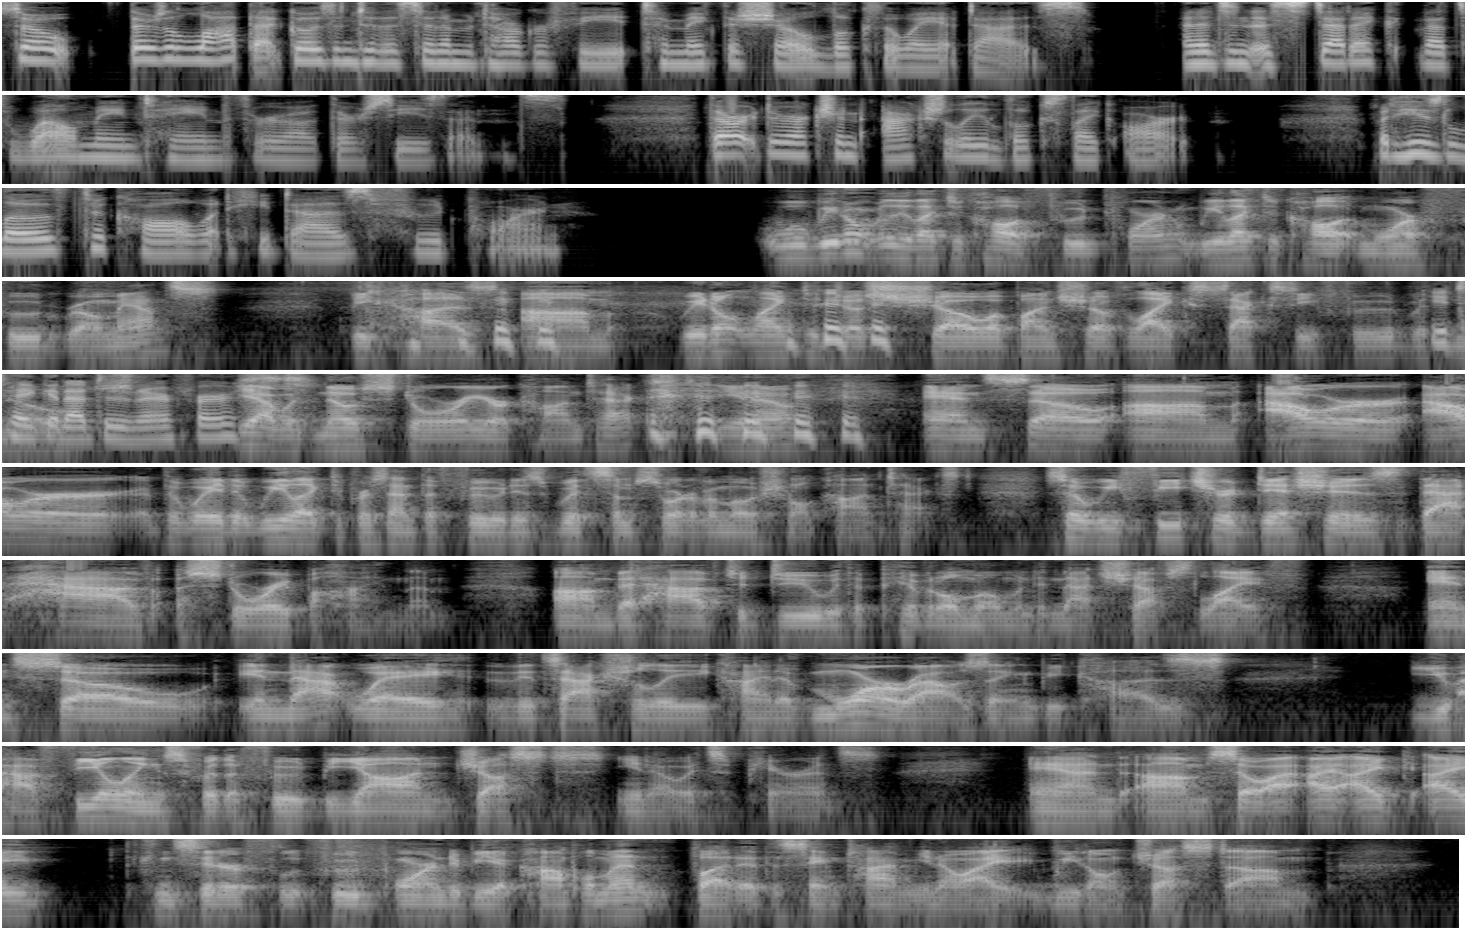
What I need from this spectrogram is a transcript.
So, there's a lot that goes into the cinematography to make the show look the way it does. And it's an aesthetic that's well maintained throughout their seasons. The art direction actually looks like art, but he's loath to call what he does food porn. Well, we don't really like to call it food porn. We like to call it more food romance because um, we don't like to just show a bunch of like sexy food with You take no it out to dinner first? yeah with no story or context you know? And so um, our our the way that we like to present the food is with some sort of emotional context. So we feature dishes that have a story behind them um, that have to do with a pivotal moment in that chef's life. And so in that way it's actually kind of more arousing because you have feelings for the food beyond just you know its appearance and um, so I, I, I consider food porn to be a compliment, but at the same time, you know, I we don't just um,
